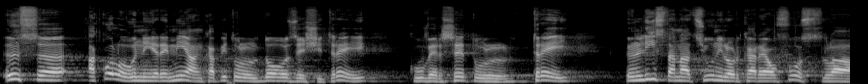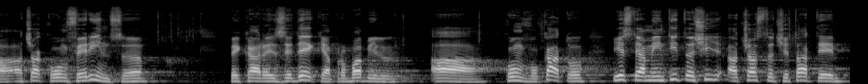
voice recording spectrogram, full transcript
Însă, acolo, în Ieremia, în capitolul 23, cu versetul 3, în lista națiunilor care au fost la acea conferință pe care Zedechia probabil a convocat-o, este amintită și această cetate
